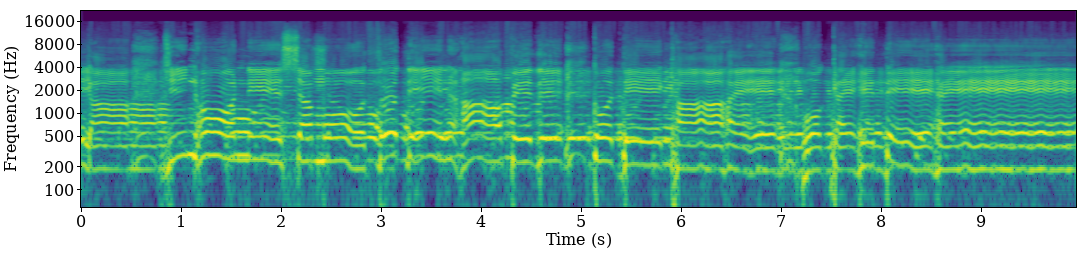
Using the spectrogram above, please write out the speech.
का जिन्होंने समो तो देन हाफिज को देखा है वो कहते हैं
